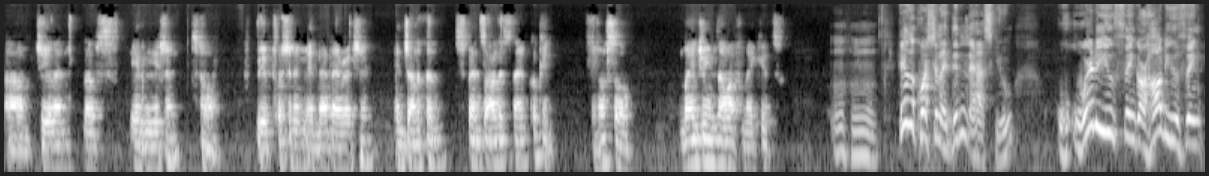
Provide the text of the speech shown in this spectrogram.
Um, Jalen loves aviation, so we're pushing him in that direction. And Jonathan spends all his time cooking, you know. So my dreams now are for my kids. Mm-hmm. Here's a question I didn't ask you: Where do you think, or how do you think,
